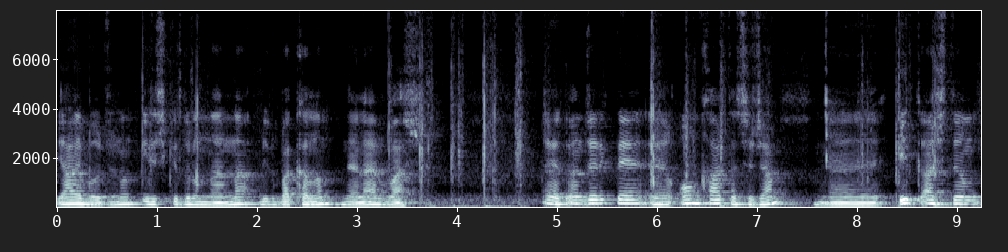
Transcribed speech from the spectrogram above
yay burcunun ilişki durumlarına bir bakalım neler var. Evet öncelikle e, 10 kart açacağım. E, ilk açtığım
